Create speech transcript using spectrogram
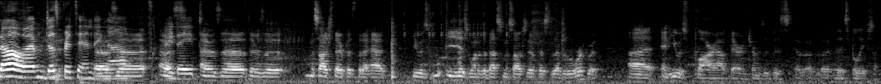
no, I'm just pretending I was, now. uh, I I date. I was uh, there was a massage therapist that I had. He was he is one of the best massage therapists I've ever worked with, uh, and he was far out there in terms of his of, of, his beliefs, like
